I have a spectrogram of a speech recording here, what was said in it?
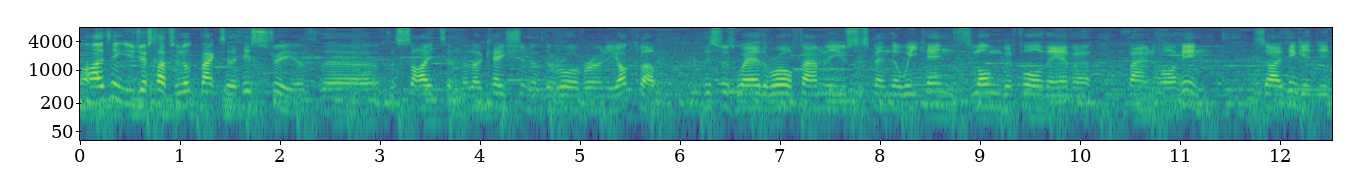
Well, I think you just have to look back to the history of the, of the site and the location of the Royal Varuna Yacht Club. This was where the royal family used to spend their weekends long before they ever found Hua Hin. So I think it, it,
